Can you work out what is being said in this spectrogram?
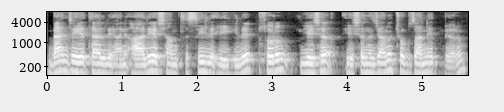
bence yeterli. Hani aile yaşantısıyla ilgili sorun yaşa, yaşanacağını çok zannetmiyorum.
